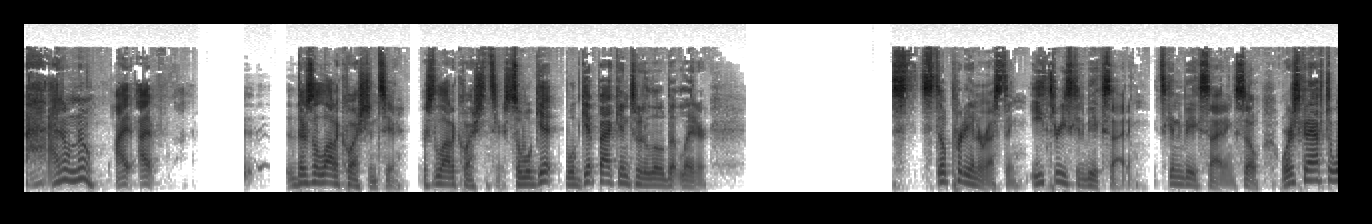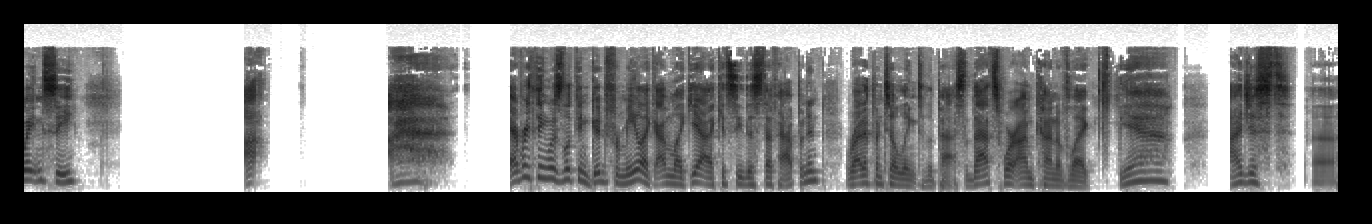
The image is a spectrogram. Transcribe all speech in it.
I don't know. I I there's a lot of questions here. There's a lot of questions here. So we'll get we'll get back into it a little bit later. Still pretty interesting. E3 is going to be exciting. It's going to be exciting. So we're just going to have to wait and see. I, I, everything was looking good for me. Like I'm like, yeah, I could see this stuff happening right up until Link to the Past. That's where I'm kind of like, yeah, I just uh,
